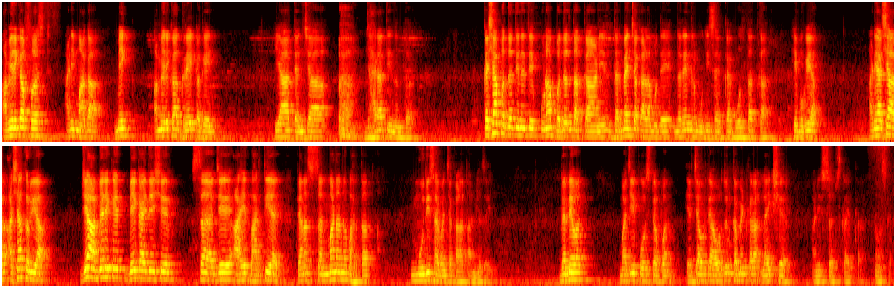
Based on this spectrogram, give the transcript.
अमेरिका फर्स्ट आणि मागा मेक अमेरिका ग्रेट अगेन या त्यांच्या जाहिरातीनंतर. कशा पद्धतीने ते पुन्हा बदलतात का आणि दरम्यानच्या काळामध्ये नरेंद्र मोदी साहेब काय बोलतात का हे बघूया. आणि अशा अशा करूया. जे अमेरिकेत बेकायदेशीर स जे आहेत भारतीय आहेत त्यांना सन्मानानं भारतात मोदी साहेबांच्या काळात आणलं जाईल. धन्यवाद. माझी पोस्ट आपण याच्यावरती आवर्जून कमेंट करा लाईक शेअर आणि सबस्क्राईब करा. नमस्कार.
